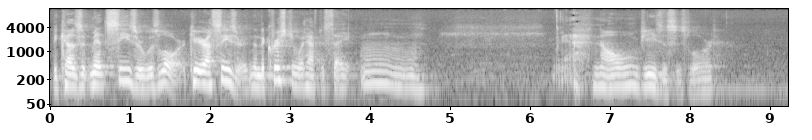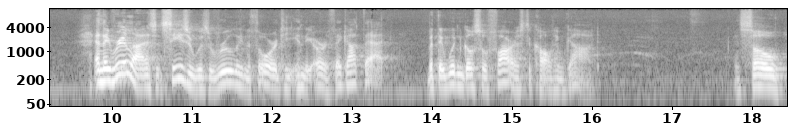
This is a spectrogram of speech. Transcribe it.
because it meant Caesar was Lord, Kyrios Caesar. And then the Christian would have to say, mm, no, Jesus is Lord. And they realized that Caesar was a ruling authority in the earth. They got that. But they wouldn't go so far as to call him God. And so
